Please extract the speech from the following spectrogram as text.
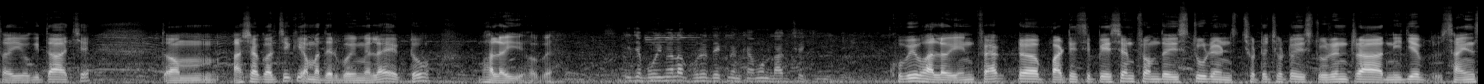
সহযোগিতা আছে। তো আশা করছি কি আমাদের বই মেলায় একটু ভালোই হবে। এই যে বইমেলা ঘুরে দেখলেন কেমন লাগছে কি? খুবই ভালো। In fact participation from the students ছোটো ছোটো স্টুডেন্টরা নিজে সায়েন্স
